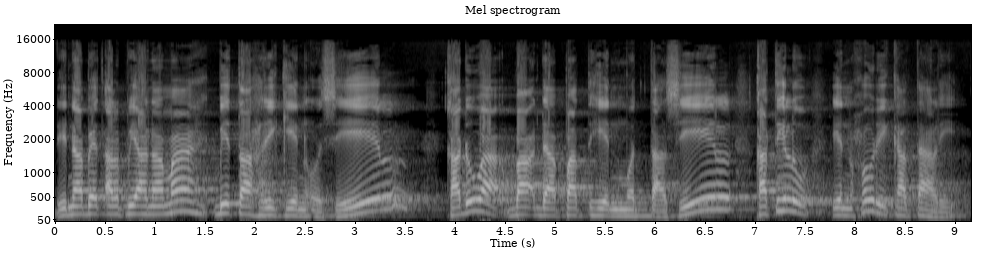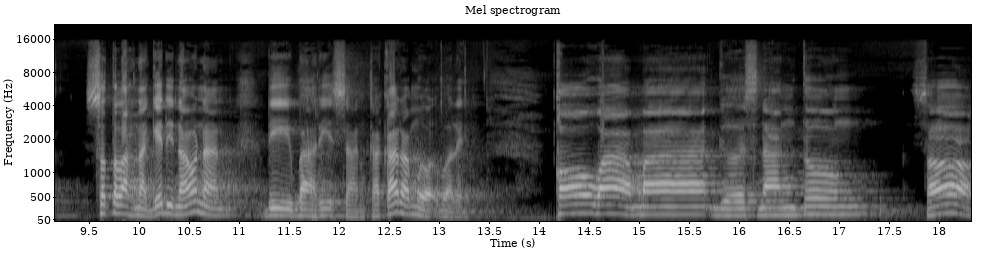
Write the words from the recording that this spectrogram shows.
Dina bet alpiah nama bitahrikin usil kedua ba'da fathin muttasil katilu in huri katali. Setelah nage dinaonan di barisan kakara boleh. Qawama geus nangtung. Sok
